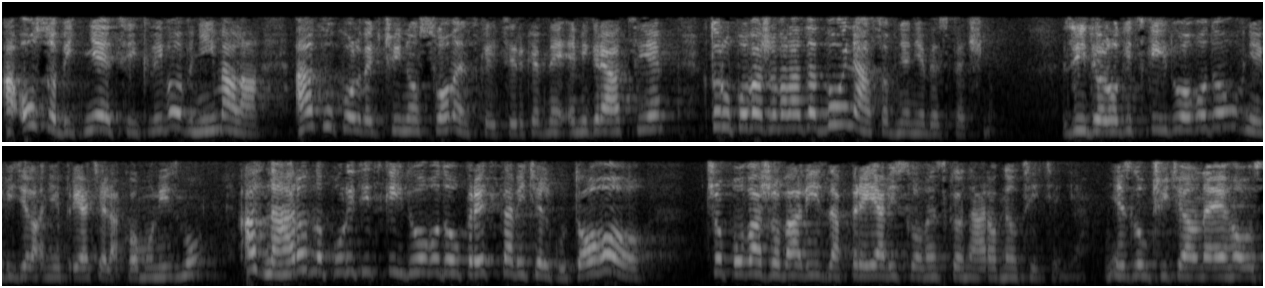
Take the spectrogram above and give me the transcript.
A osobitne citlivo vnímala akúkoľvek činnosť slovenskej cirkevnej emigrácie, ktorú považovala za dvojnásobne nebezpečnú. Z ideologických dôvodov v nej videla nepriateľa komunizmu a z národno-politických dôvodov predstaviteľku toho, čo považovali za prejavy slovenského národného cítenia. Nezlúčiteľného s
